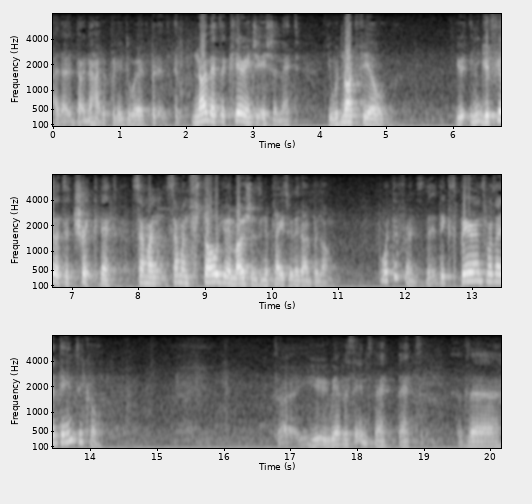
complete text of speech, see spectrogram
I, I, don't know how to put into words, but it, it, know that's a clear intuition that you would not feel. You, you'd feel it's a trick that someone someone stole your emotions in a place where they don't belong. But what difference? The, the experience was identical. So you, we have a sense that that the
